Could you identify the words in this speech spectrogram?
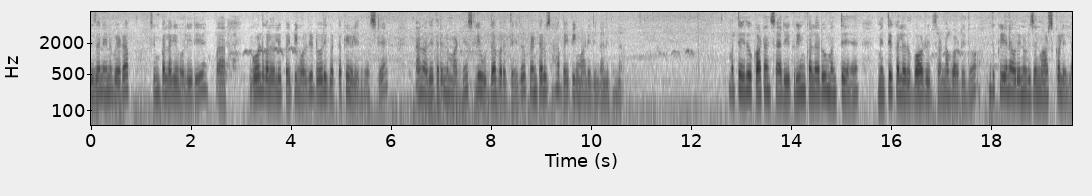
ಡಿಸೈನ್ ಏನು ಬೇಡ ಸಿಂಪಲ್ಲಾಗಿ ಹೊಲೀರಿ. ಗೋಲ್ಡ್ ಕಲರಲ್ಲಿ ಪೈಪಿಂಗ್ ಹೊಲಿರಿ, ಡೋರಿ ಕಟ್ಟೋಕ್ಕೆ ಹೇಳಿದರು ಅಷ್ಟೇ. ನಾನು ಅದೇ ಥರನೇ ಮಾಡಿದ್ದೀನಿ. ಸ್ಲೀವ್ ಉದ್ದ ಬರುತ್ತೆ ಇದು. ಫ್ರಂಟಲ್ಲೂ ಸಹ ಪೈಪಿಂಗ್ ಮಾಡಿದ್ದೀನಿ ನಾನು ಇದನ್ನು. ಮತ್ತು ಇದು ಕಾಟನ್ ಸ್ಯಾರಿ ಗ್ರೀನ್ ಕಲರು ಮತ್ತು ಮೆಂತ್ಯ ಕಲರ್ ಬಾರ್ಡ್ರ್ ಇದು, ಸಣ್ಣ ಬಾರ್ಡ್ರ್ ಇದು. ಇದಕ್ಕೆ ಏನು ಅವರೇನು ಡಿಸೈನ್ ಮಾಡಿಸ್ಕೊಳ್ಳಿಲ್ಲ.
